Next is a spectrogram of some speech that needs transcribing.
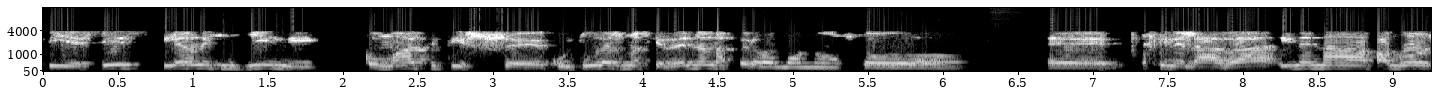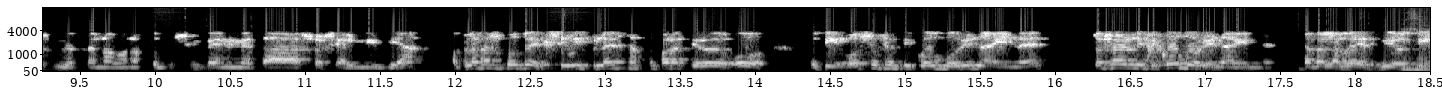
πίεσης. Πλέον έχει γίνει κομμάτι της ε, κουλτούρας μας και δεν αναφέρομαι μόνο στο, ε, στην Ελλάδα. Είναι ένα παγκόσμιο φαινόμενο αυτό που συμβαίνει με τα social media. Απλά θα σου πω το εξής, τουλάχιστον αυτό παρατηρώ εγώ, ότι όσο θετικό μπορεί να είναι, τόσο αρνητικό μπορεί να είναι. Καταλαβες, διότι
